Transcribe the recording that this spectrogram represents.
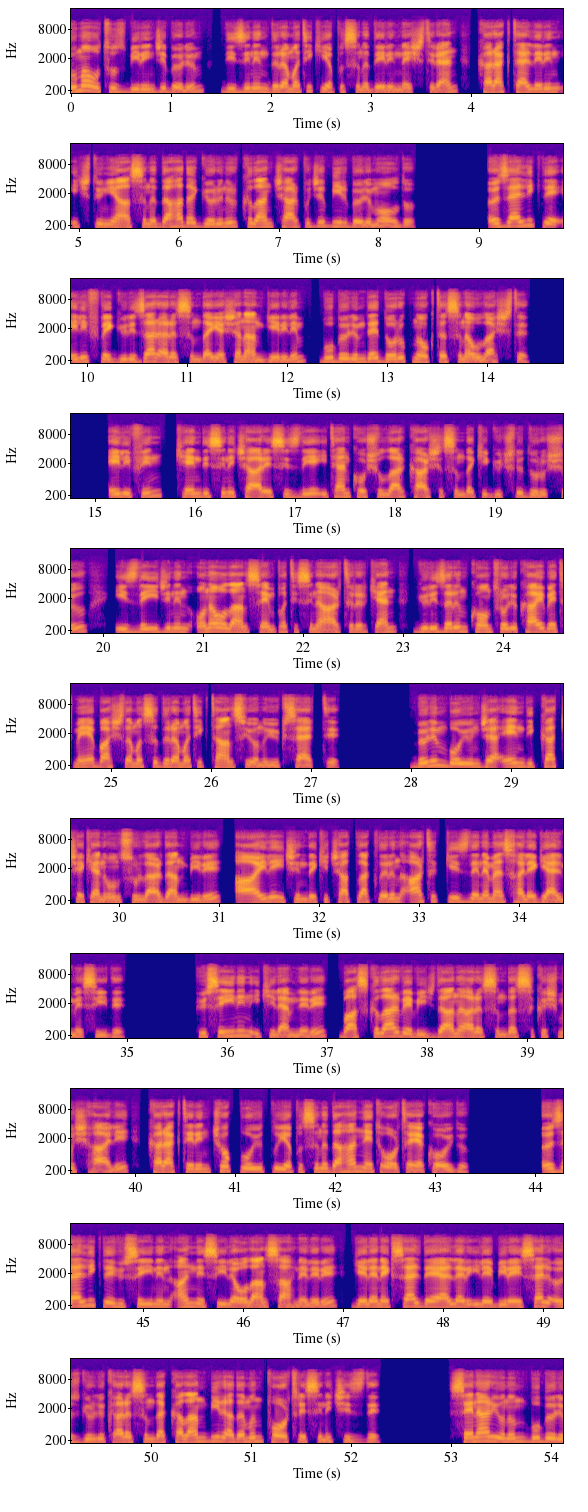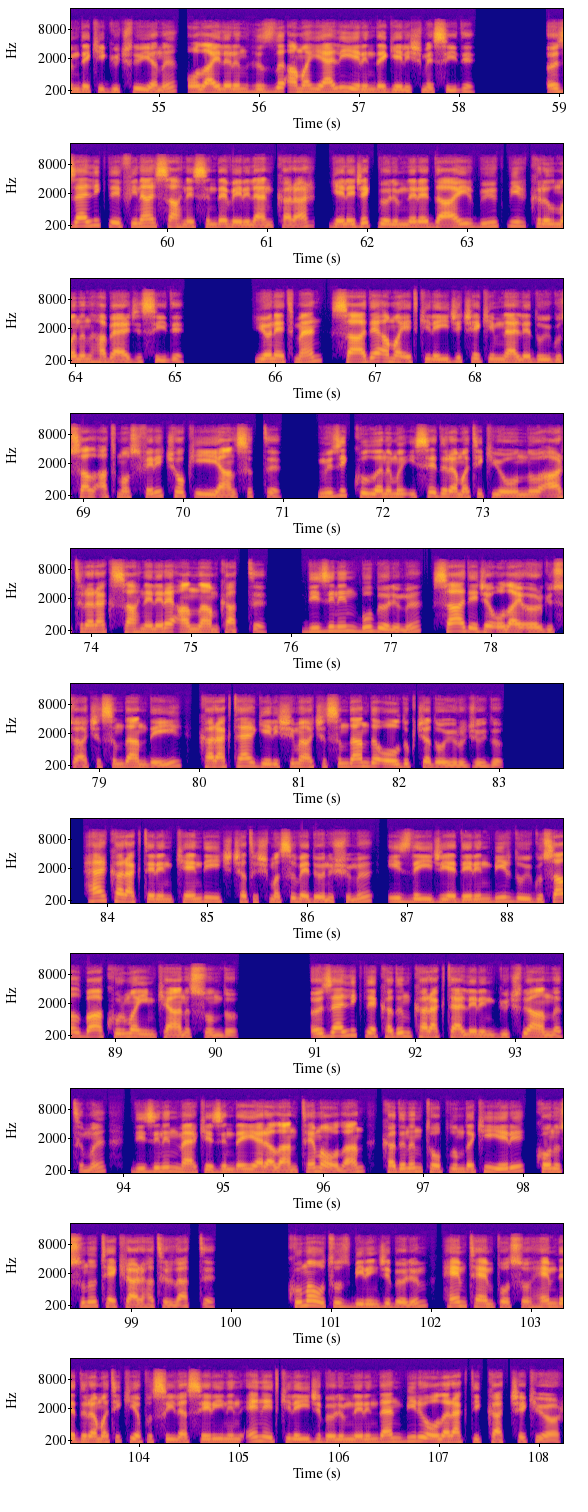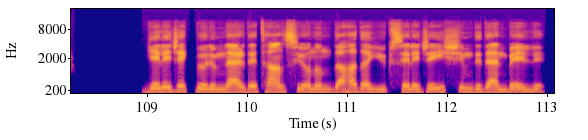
Kuma 31. bölüm, dizinin dramatik yapısını derinleştiren, karakterlerin iç dünyasını daha da görünür kılan çarpıcı bir bölüm oldu. Özellikle Elif ve Gülizar arasında yaşanan gerilim, bu bölümde doruk noktasına ulaştı. Elif'in, kendisini çaresizliğe iten koşullar karşısındaki güçlü duruşu, izleyicinin ona olan sempatisini artırırken, Gülizar'ın kontrolü kaybetmeye başlaması dramatik tansiyonu yükseltti. Bölüm boyunca en dikkat çeken unsurlardan biri, aile içindeki çatlakların artık gizlenemez hale gelmesiydi. Hüseyin'in ikilemleri, baskılar ve vicdanı arasında sıkışmış hali, karakterin çok boyutlu yapısını daha net ortaya koydu. Özellikle Hüseyin'in annesiyle olan sahneleri, geleneksel değerler ile bireysel özgürlük arasında kalan bir adamın portresini çizdi. Senaryonun bu bölümdeki güçlü yanı, olayların hızlı ama yerli yerinde gelişmesiydi. Özellikle final sahnesinde verilen karar, gelecek bölümlere dair büyük bir kırılmanın habercisiydi. Yönetmen, sade ama etkileyici çekimlerle duygusal atmosferi çok iyi yansıttı. Müzik kullanımı ise dramatik yoğunluğu artırarak sahnelere anlam kattı. Dizinin bu bölümü, sadece olay örgüsü açısından değil, karakter gelişimi açısından da oldukça doyurucuydu. Her karakterin kendi iç çatışması ve dönüşümü, izleyiciye derin bir duygusal bağ kurma imkanı sundu. Özellikle kadın karakterlerin güçlü anlatımı, dizinin merkezinde yer alan tema olan, kadının toplumdaki yeri, konusunu tekrar hatırlattı. Kuma 31. bölüm, hem temposu hem de dramatik yapısıyla serinin en etkileyici bölümlerinden biri olarak dikkat çekiyor. Gelecek bölümlerde tansiyonun daha da yükseleceği şimdiden belli.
